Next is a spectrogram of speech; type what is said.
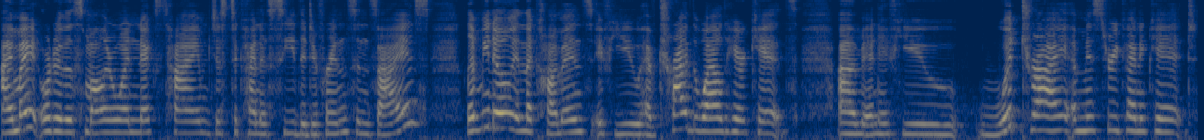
I might order the smaller one next time just to kind of see the difference in size. Let me know in the comments if you have tried the wild hare kits um, and if you would try a mystery kind of kit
